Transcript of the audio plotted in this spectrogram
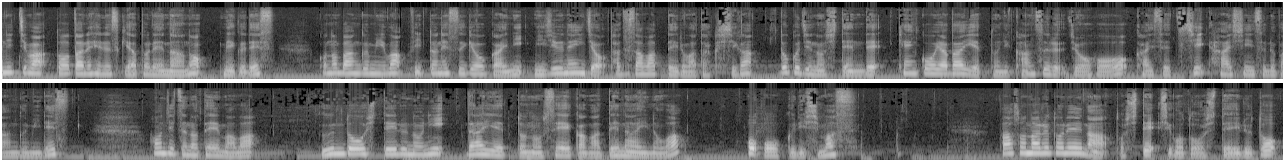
んにちは。トータルヘルスケアトレーナーのメグです。この番組はフィットネス業界に20年以上携わっている私が独自の視点で健康やダイエットに関する情報を解説し配信する番組です。本日のテーマは運動しているのにダイエットの成果が出ないのはをお送りします。パーソナルトレーナーとして仕事をしていると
